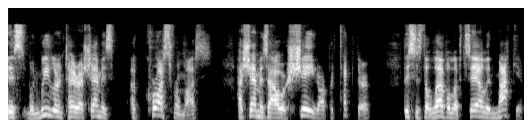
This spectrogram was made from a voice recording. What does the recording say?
is, when we learn Torah, Hashem is across from us. Hashem is our shade, our protector. This is the level of tzel and makif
